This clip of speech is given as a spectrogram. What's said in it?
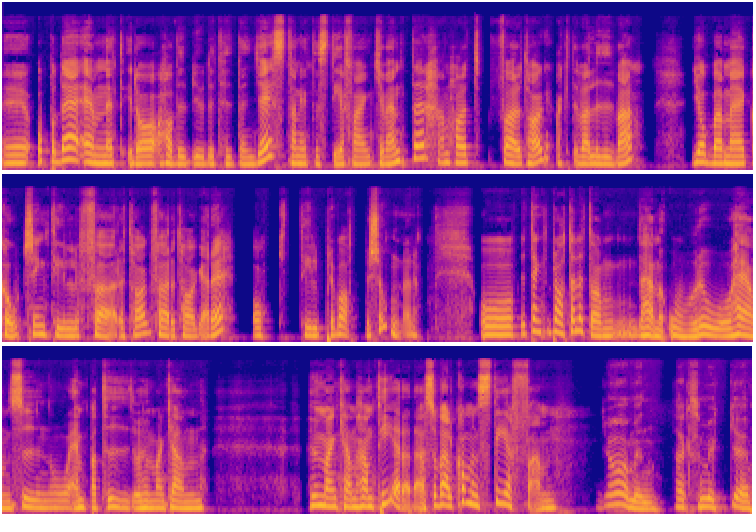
Eh, och på det ämnet idag har vi bjudit hit en gäst. Han heter Stefan Keventer, Han har ett företag, Aktiva Liva, jobbar med coaching till företag, företagare och till privatpersoner. Och vi tänkte prata lite om det här med oro och hänsyn och empati och hur man kan, hur man kan hantera det. Så välkommen Stefan. Ja, men tack så mycket.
